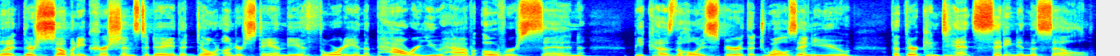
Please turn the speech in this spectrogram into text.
But there's so many Christians today that don't understand the authority and the power you have over sin because the Holy Spirit that dwells in you, that they're content sitting in the cell,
